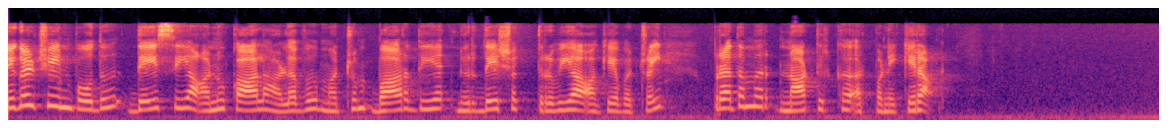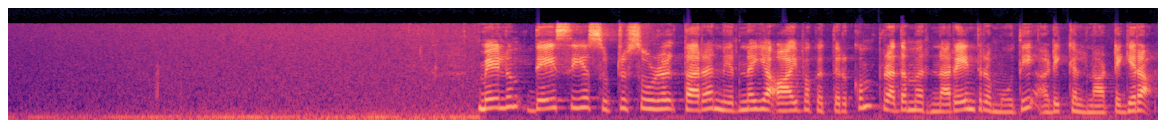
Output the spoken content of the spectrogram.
நிகழ்ச்சியின் போது தேசிய அணு கால அளவு மற்றும் பாரதிய நிர்தேசக் திரவியா ஆகியவற்றை பிரதமர் நாட்டிற்கு அர்ப்பணிக்கிறார். மேலும் தேசிய சுற்றுச்சூழல் தர நிர்ணய ஆய்வகத்திற்கும் பிரதமர் நரேந்திர மோடி அடிக்கல் நாட்டுகிறார்.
